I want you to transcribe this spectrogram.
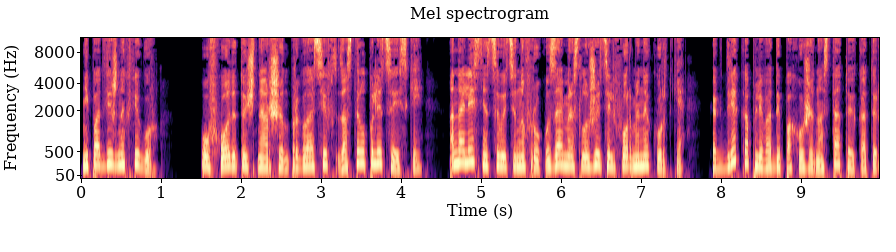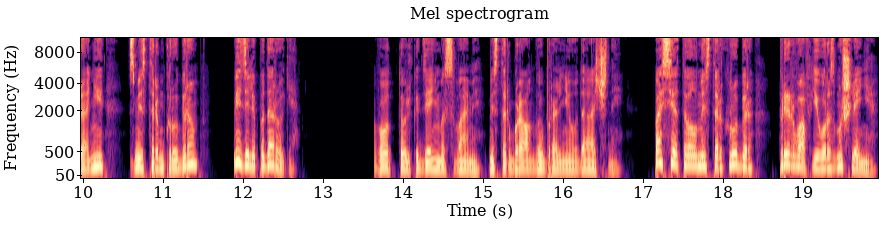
неподвижных фигур. У входа, точно аршин проглотив, застыл полицейский — а на лестнице, вытянув руку, замер служитель форменной куртке, как две капли воды, похожие на статуи, которые они с мистером Крубером видели по дороге. «Вот только день мы с вами, мистер Браун, выбрали неудачный», — посетовал мистер Крубер, прервав его размышления.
